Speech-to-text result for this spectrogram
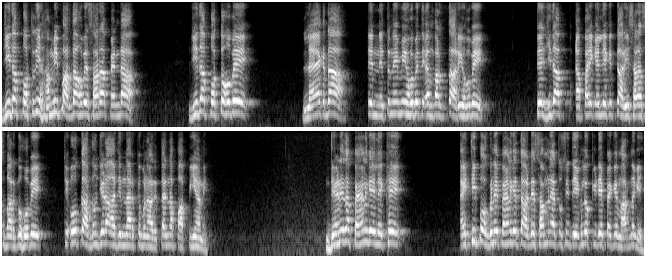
ਜਿਹਦਾ ਪੁੱਤ ਦੀ ਹਾਮੀ ਭਰਦਾ ਹੋਵੇ ਸਾਰਾ ਪਿੰਡ, ਜਿਹਦਾ ਪੁੱਤ ਹੋਵੇ ਲੈਕ ਦਾ ਤੇ ਨਿਤਨੇਮੀ ਹੋਵੇ ਤੇ ਅੰਮ੍ਰਿਤਧਾਰੀ ਹੋਵੇ ਤੇ ਜਿਹਦਾ ਆਪਾਂ ਇਹ ਕਹਿ ਲਈਏ ਕਿ ਘਰ ਹੀ ਸਾਰਾ ਸਵਰਗ ਹੋਵੇ ਤੇ ਉਹ ਘਰ ਨੂੰ ਜਿਹੜਾ ਅੱਜ ਨਰਕ ਬਣਾ ਦਿੱਤਾ ਇਹਨਾਂ ਪਾਪੀਆਂ ਨੇ। ਦੇਣੇ ਦਾ ਪੈਣਗੇ ਲੇਖੇ। ਇੱਥੇ ਭੋਗਣੇ ਪੈਣਗੇ ਤੁਹਾਡੇ ਸਾਹਮਣੇ ਤੁਸੀਂ ਦੇਖ ਲਓ ਕੀੜੇ ਪੈ ਕੇ ਮਰਨਗੇ।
